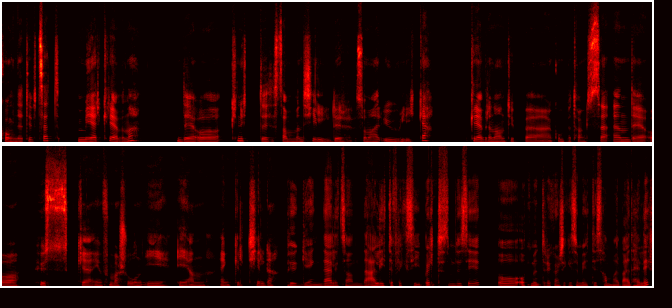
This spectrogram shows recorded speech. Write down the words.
kognitivt sett mer krevende. Det å knytte sammen kilder som er ulike, krever en annen type kompetanse enn det å huske informasjon i én enkelt kilde. Pugging, det er litt sånn Det er lite fleksibelt, som du sier. Og oppmuntrer kanskje ikke så mye til samarbeid heller.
